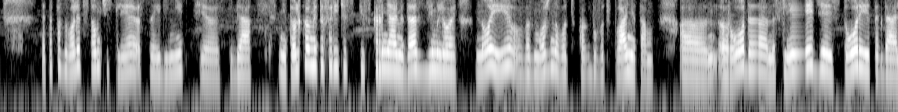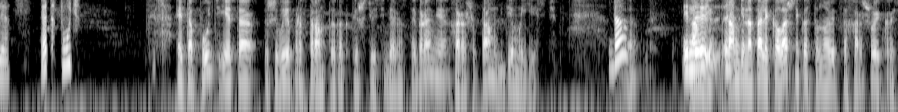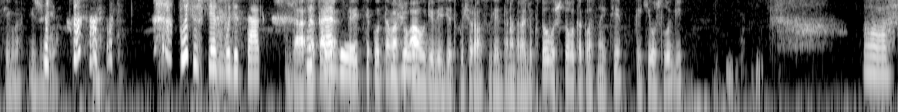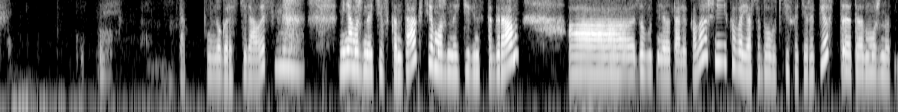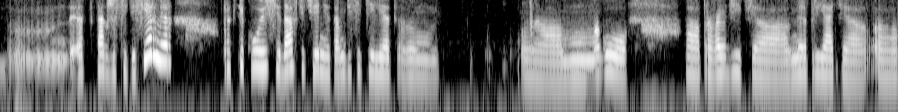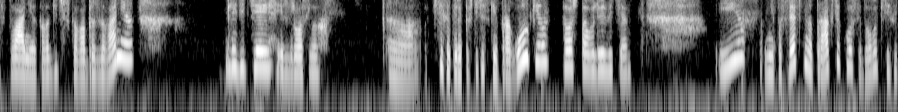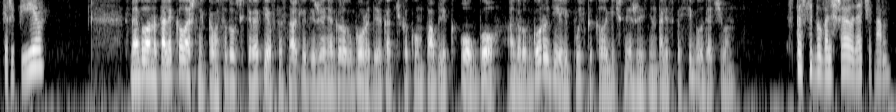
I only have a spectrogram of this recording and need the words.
Это позволит в том числе соединить э, себя не только метафорически с корнями, да, с землей, но и, возможно, вот как бы вот в плане там э, рода, наследия, истории и так далее. Это путь. Это путь, и это живые пространства, как пишете у себя в Инстаграме, хорошо там, где мы есть. Да. Э, там, на... где, там, где Наталья Калашникова становится хорошо и красиво и живо. Пусть у всех будет так. Да, Пусть Наталья, каждый... 30 секунд на вашу аудиовизитку еще раз для интернет-радио. Кто вы, что вы, как вас найти, какие услуги? А... Так, немного растерялась. Меня можно найти ВКонтакте, можно найти в Инстаграм. А, зовут меня Наталья Калашникова, я садовый психотерапевт. Это можно это также сити-фермер практикующий, да, в течение там 10 лет эм, а, могу а, проводить а, мероприятия в плане экологического образования для детей и взрослых, психотерапевтические прогулки, то, что вы любите, и непосредственно практику садовой психотерапии с нами была Наталья Калашникова, садовник-терапевт, основатель движения «Огород в городе», vk.com паблик ОГО, «Огород в городе» или «Путь к экологичной жизни». Наталья, спасибо, удачи вам. Спасибо большое, удачи вам.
